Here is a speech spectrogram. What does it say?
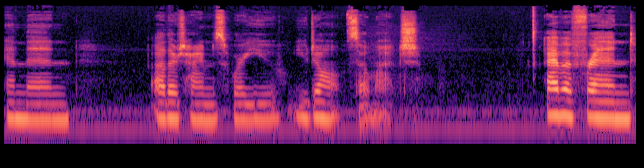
and then other times where you you don't so much. I have a friend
